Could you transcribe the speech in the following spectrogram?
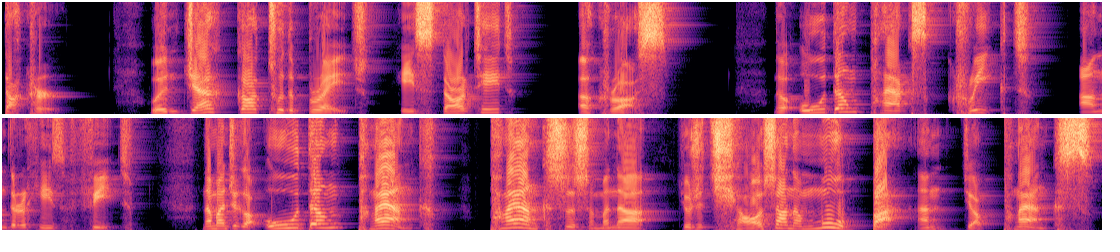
darker. When Jack got to the bridge, he started across. The wooden planks creaked under his feet. 那么这个 wooden plank plank 是什么呢？就是桥上的木板，叫 planks。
